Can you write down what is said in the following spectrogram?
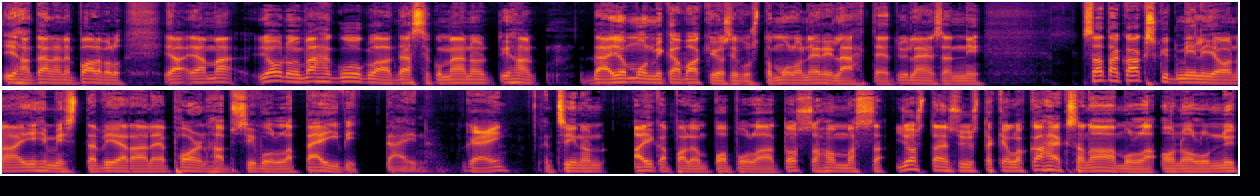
Ihan tällainen palvelu. Ja, ja mä jouduin vähän googlaan tässä, kun mä en ole ihan, tää ei ole mun mikä vakiosivusto, mulla on eri lähteet yleensä, niin 120 miljoonaa ihmistä vierailee Pornhub-sivulla päivittäin. Okei. Okay. Et siinä on aika paljon populaa tossa hommassa. Jostain syystä kello kahdeksan aamulla on ollut nyt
